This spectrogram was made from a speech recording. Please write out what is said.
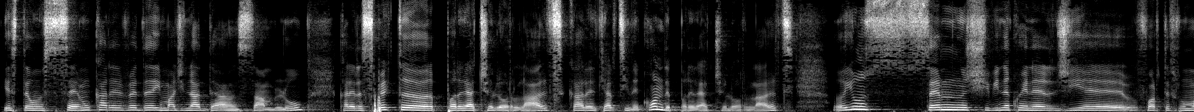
este un semn care vede imaginea de ansamblu, care respectă părerea celorlalți, care chiar ține cont de părerea celorlalți. Uh, e un semn și vine cu o energie foarte frumoasă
